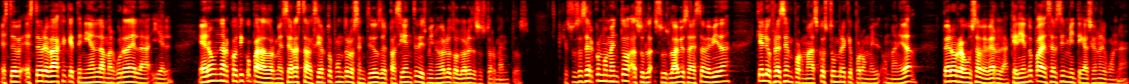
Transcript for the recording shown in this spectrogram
Este, este brebaje que tenía la amargura de la hiel era un narcótico para adormecer hasta cierto punto los sentidos del paciente y disminuir los dolores de sus tormentos. Jesús acerca un momento a sus, labios a esta bebida que le ofrecen por más costumbre que por humanidad, pero rehúsa beberla, queriendo padecer sin mitigación alguna,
